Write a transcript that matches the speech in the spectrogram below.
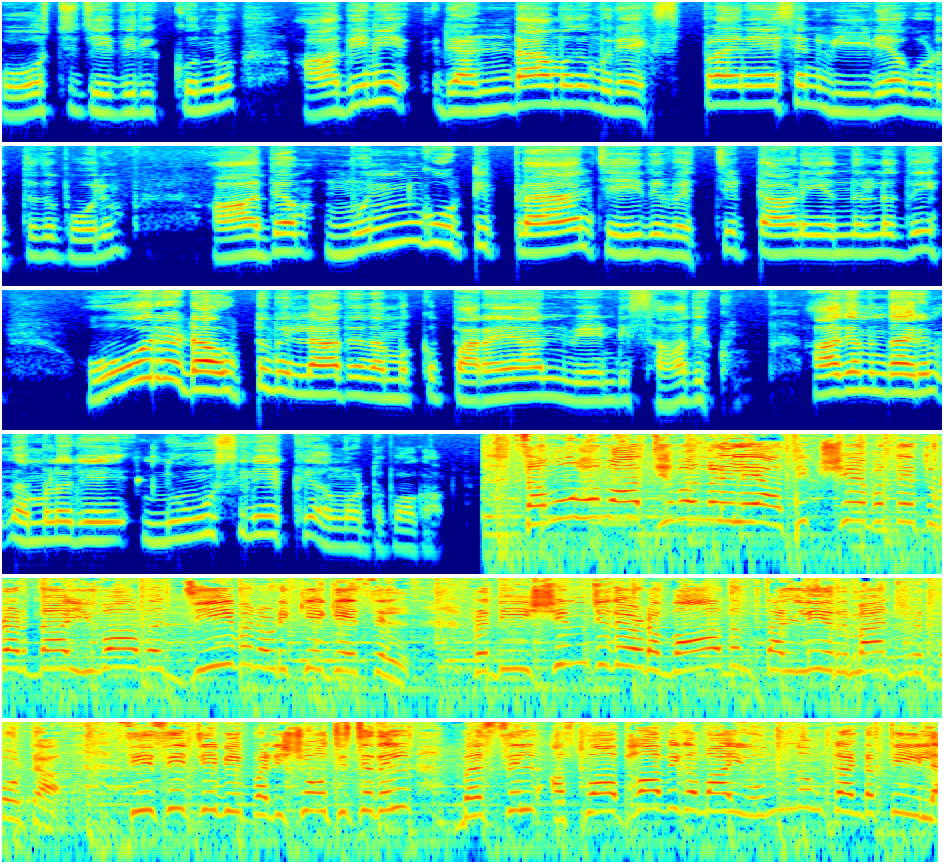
പോസ്റ്റ് ചെയ്തിരിക്കുന്നു. അതിന് രണ്ടാമതും ഒരു എക്സ്പ്ലനേഷൻ വീഡിയോ കൊടുത്തത് പോലും ആദ്യം മുൻകൂട്ടി പ്ലാൻ ചെയ്ത് വെച്ചിട്ടാണ് എന്നുള്ളത് ഒരു ഡൗട്ടുമില്ലാതെ നമുക്ക് പറയാൻ വേണ്ടി സാധിക്കും. ആദ്യം എന്തായാലും നമ്മളൊരു ന്യൂസിലേക്ക് അങ്ങോട്ട് പോകാം. സമൂഹ മാധ്യമങ്ങളിലെ അധിക്ഷേപത്തെ തുടർന്ന് യുവാവ് ജീവനൊടുക്കിയ കേസിൽ പ്രതി ഷിംജിതയുടെ വാദം തള്ളി remand report. C C T V പരിശോധിച്ചതിൽ ബസ്സിൽ അസ്വാഭാവികമായി ഒന്നും കണ്ടെത്തിയില്ല.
